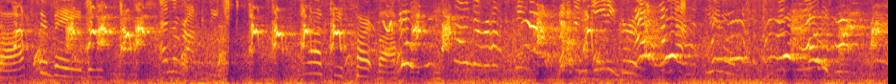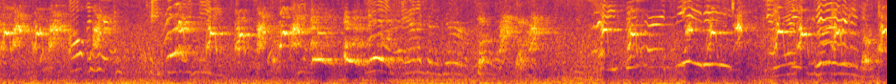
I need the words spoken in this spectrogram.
boxer babies. And the Roxy. Roxy's part boxer. And the Roxy. And the needy group. Yes, you. Oh, needy group. Here. KC, you're needy. Yes. Oh, Anna's going to get her. KC, you're needy. Yes, yes you did. Needy.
